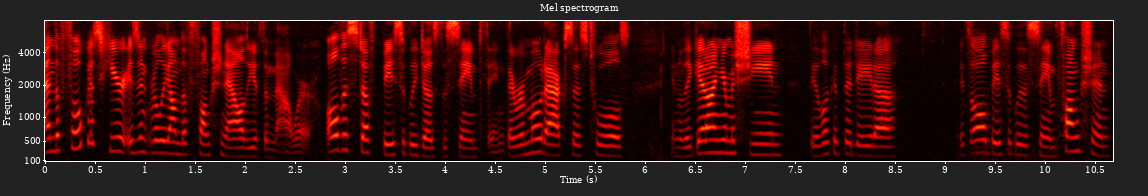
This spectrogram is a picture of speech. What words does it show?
And the focus here isn't really on the functionality of the malware. All this stuff basically does the same thing. They're remote access tools. You know, they get on your machine, they look at the data. It's all basically the same function.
